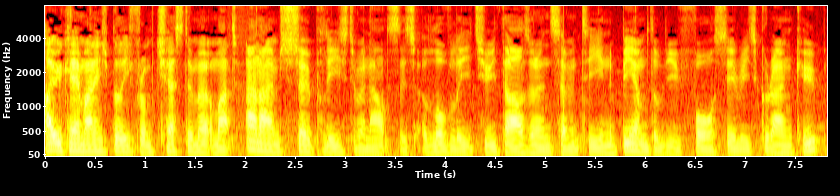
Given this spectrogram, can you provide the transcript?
Hi UK, my name's Billy from Chester Motor Match and I'm so pleased to announce this lovely 2017 BMW 4 Series Gran Coupe.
